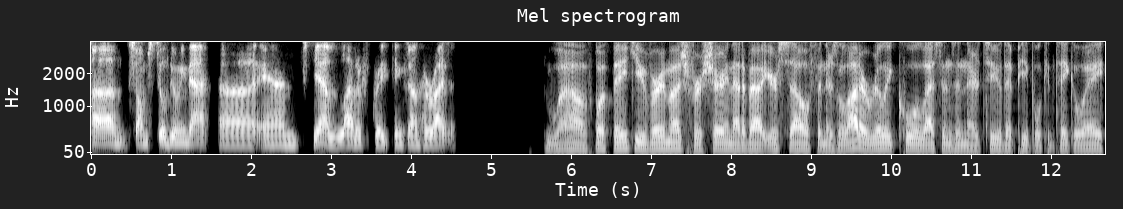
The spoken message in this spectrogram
Um, so I'm still doing that, uh, and yeah, a lot of great things on the horizon. Wow. Well, thank you very much for sharing that about yourself. And there's a lot of really cool lessons in there too that people can take away.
